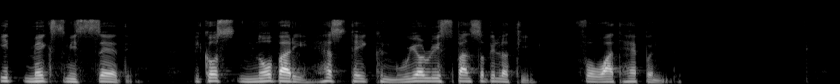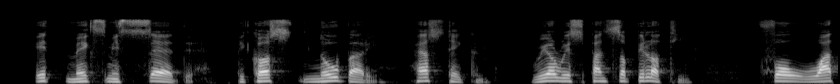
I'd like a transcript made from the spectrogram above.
It makes me sad because nobody has taken real responsibility for what happened. It makes me sad because nobody has taken real responsibility for what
